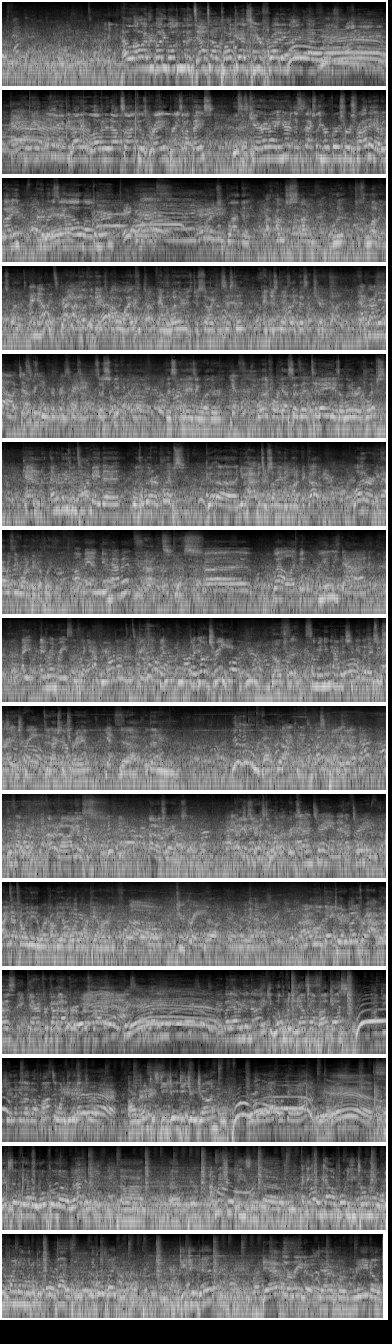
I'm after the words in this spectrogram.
Hello, everybody. Welcome to the Downtown Podcast here Friday night at First everybody. Loving it outside. Feels great. Breeze in my face. This is Karen right here. This is actually her first First Friday, everybody. Everybody say hello. Welcome her. Hey, guys. Aren't you glad that I, I'm just I'm li- just loving this weather today. I know it's great. I, I've lived in Vegas my whole life, and the weather is just so inconsistent. And just days like this, I cherish. I brought it out just for you for First Friday. So speaking of this amazing weather, Yes. weather forecast says that today is a lunar eclipse, and everybody's been telling me that with the lunar eclipse, uh, new habits are something that you want to pick up. What are new habits that you want to pick up lately? Oh man, new habits? New habits, yes. Uh, well, I've been really bad. I, I run races like half marathons. It's crazy, but but I don't train. Don't train. So, so my new habit should be that I should train. actually train. To actually train. Yes. Yeah, but then yeah, that will work out. Yeah, Yeah, can I do that? I suppose. Can I yeah. count that? Does that work? I don't know. I guess I don't train, so I don't I guess train. you're asking the wrong person. I don't train. I don't train. I definitely need to work on being a little bit more camera ready before. Oh, you're great. Yeah, on camera, yeah. All right, well, thank you everybody for having us. Thank Karen for coming out for her first Friday. Everybody, everybody have a good night. Thank you. Welcome to the Downtown Podcast. I'm DJ Love Alfonso. I want to give it up for our apprentice DJ, DJ John. Working it out, working it out. Yeah. Next up, we have a local uh, rapper. Uh, uh, I'm not sure if he's, uh, I think from California, he told me, but we're going to find out a little bit more about him. He goes by DJ Deb. Dab Marino. Dab Marino.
